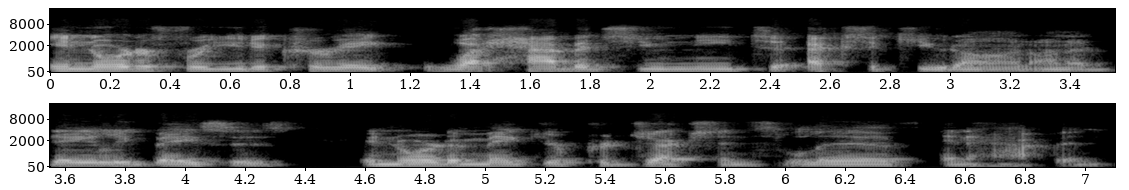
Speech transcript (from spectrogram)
in order for you to create what habits you need to execute on on a daily basis in order to make your projections live and happen.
